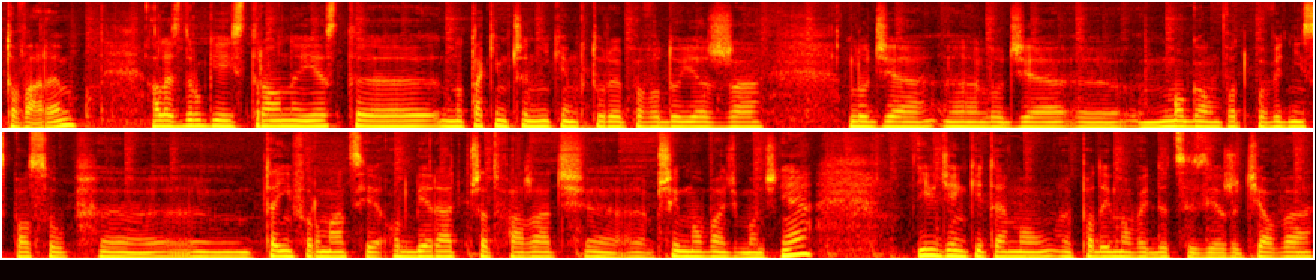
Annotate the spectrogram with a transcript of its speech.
towarem, ale z drugiej strony jest no, takim czynnikiem, który powoduje, że ludzie, e, ludzie e, mogą w odpowiedni sposób e, te informacje odbierać, przetwarzać, przyjmować bądź nie. i dzięki temu podejmować decyzje życiowe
